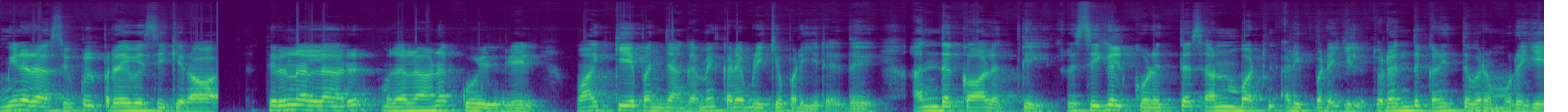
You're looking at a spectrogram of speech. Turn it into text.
மீனராசிக்குள் பிரவேசிக்கிறார். திருநள்ளாறு முதலான கோயில்களில் வாக்கிய பஞ்சாங்கமே கடைபிடிக்கப்படுகிறது. அந்த காலத்தில் ரிஷிகள் கொடுத்த சமன்பாட்டின் அடிப்படையில் தொடர்ந்து கணித்து வரும் முறையே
